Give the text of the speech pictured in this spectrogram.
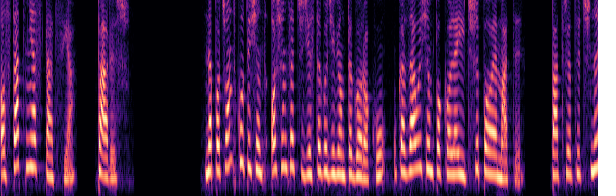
Ostatnia stacja Paryż. Na początku 1839 roku ukazały się po kolei trzy poematy: patriotyczny,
